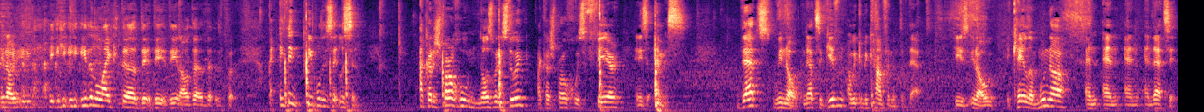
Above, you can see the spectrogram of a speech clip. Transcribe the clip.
You know, he, he, he, he didn't like the, the, the, the you know, the, the, I think people just say, listen, HaKadosh Baruch Hu knows what he's doing. HaKadosh Baruch Hu is fair and he's emes. That's, we know. And that's a given, and we can be confident of that. He's, you know, Kela Muna, and, and, and, and that's it.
